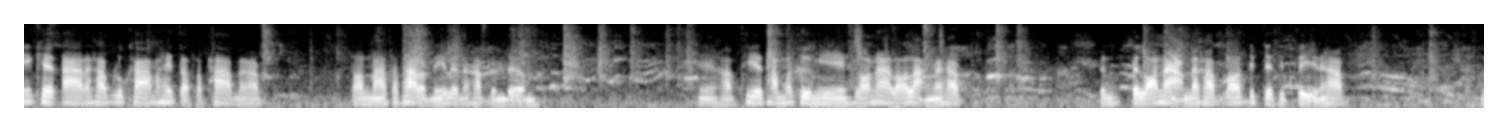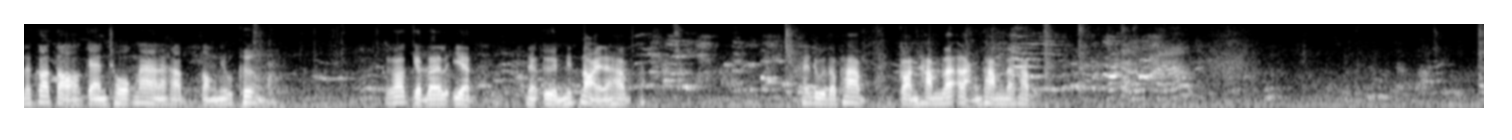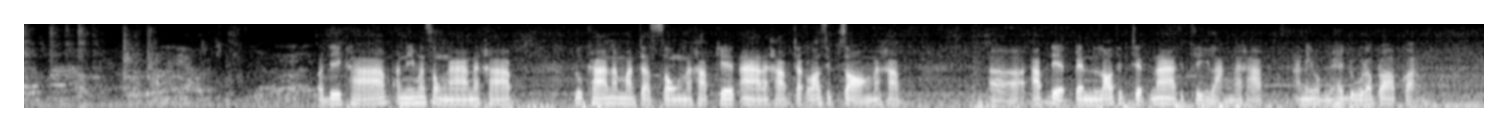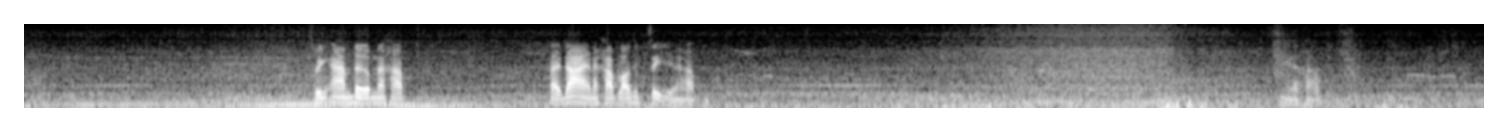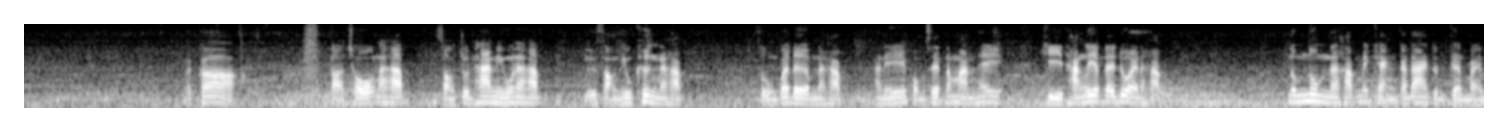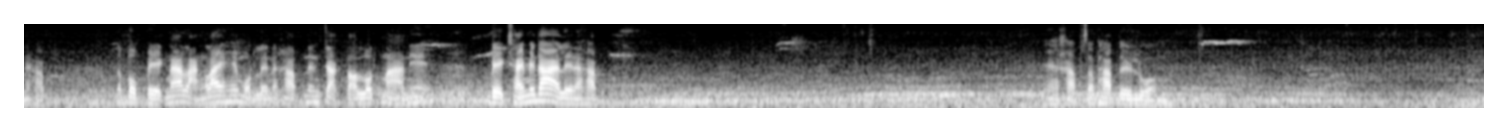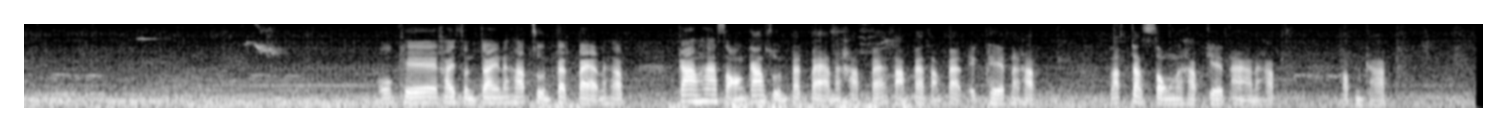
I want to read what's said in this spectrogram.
นี่เคสอานะครับ ลูกค้ามาให้จัดสภาพนะครับ ตอนมาสภาพแบบนี้เลยนะครับเดิมๆนี่ครับ ที่จะทำก็คือมีล้อหน้าล้อหลังนะครับ เป็นเป็นล้อหนามนะครับล้อ17 14นะครับ แล้วก็ต่อแกนโชคหน้านะครับ2นิ้วครึ่ง แล้วก็เก็บรายละเอียดอย่างอื่นนิดหน่อยนะครับ ให้ดูสภาพก่อนทำและหลังทำนะครับ สวัสดีครับ อันนี้มาส่งงานนะครับ ลูกค้านำมาจัดทรงนะครับ KSR นะครับ จากล้อ12 นะครับอัปเดตเป็นล้อ17 หน้า 14 หลังนะครับ อันนี้ผมจะให้ดูรอบๆก่อน สวิงอาร์มเดิมนะครับ ใส่ได้นะครับล้อ14 นะครับ นี่นะครับ แล้วก็ ต่อโชคนะครับ 2.5 นิ้วนะครับ หรือ 2 นิ้วครึ่งนะครับ สูงกว่าเดิมนะครับ อันนี้ผมเซตน้ำมันให้ขี่ทางเรียบได้ด้วยนะครับ นุ่มๆนะครับ ไม่แข็งกระด้างจนเกินไปนะครับ ระบบเบรกหน้าหลังไล่ให้หมดเลยนะครับ เนื่องจากตอนรถมานี่เบรกใช้ไม่ได้เลยนะครับนี่ครับ สภาพโดยรวม โอเค ใครสนใจนะครับ 088 นะครับ 952 9088 นะครับแปะ3838 Express นะครับ รับจัดทรงนะครับ เคสอานะครับ ขอบคุณครับ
